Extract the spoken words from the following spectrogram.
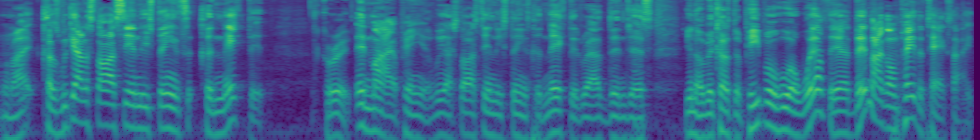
right? Because we got to start seeing these things connected. Correct. In my opinion, we got to start seeing these things connected rather than just you know because the people who are wealthier they're not gonna pay the tax hike.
